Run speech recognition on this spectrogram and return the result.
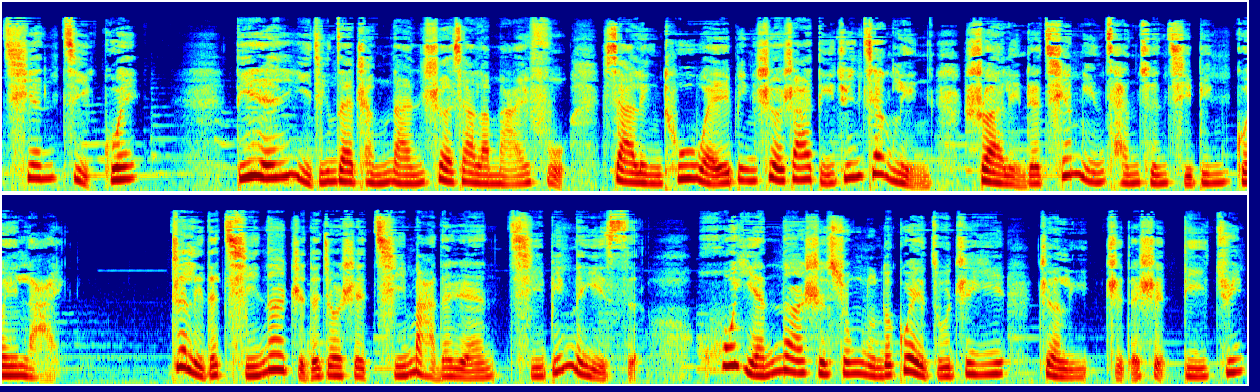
千骑归。敌人已经在城南设下了埋伏，下令突围并射杀敌军将领，率领着千名残存骑兵归来。这里的“骑”呢，指的就是骑马的人，骑兵的意思。呼延呢，是匈奴的贵族之一，这里指的是敌军。《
